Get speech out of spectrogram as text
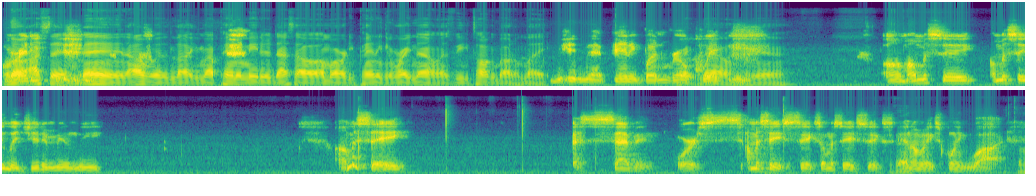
already? No. I said, man, I was like, my panic meter. That's how I'm already panicking right now as we talk about them. Like you hitting that panic button real right quick. now, yeah. Um, I'm gonna say, I'm gonna say, legitimately, I'm gonna say a seven or i I'm gonna say six. I'm gonna say six, Okay. and I'm gonna explain why. All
